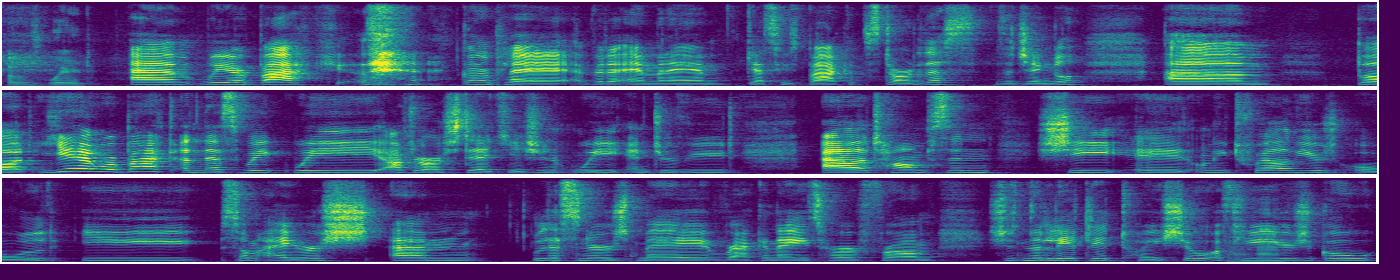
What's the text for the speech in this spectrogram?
that was weird. Um, we are back. Gonna play a bit of Eminem. Guess who's back at the start of this? As a jingle. Um, but yeah, we're back, and this week we, after our staycation, we interviewed Ella Thompson. She is only twelve years old. You, some Irish um listeners may recognize her from. She was in the Late Late Toy Show a few years ago,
